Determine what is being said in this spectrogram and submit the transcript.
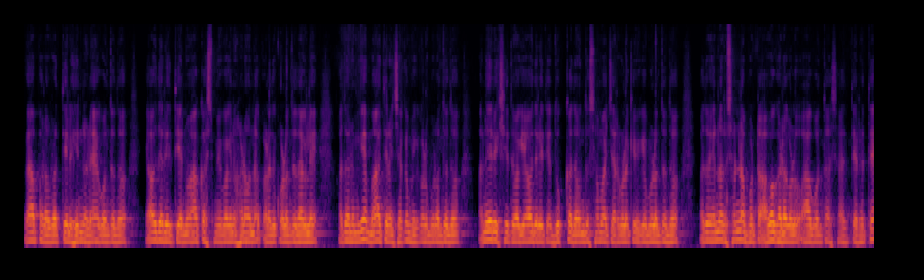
ವ್ಯಾಪಾರ ವೃತ್ತಿಯಲ್ಲಿ ಹಿನ್ನಡೆ ಆಗುವಂಥದ್ದು, ಯಾವುದೇ ರೀತಿಯನ್ನು ಆಕಸ್ಮಿಕವಾಗಿ ಹಣವನ್ನು ಕಳೆದುಕೊಳ್ಳುವಂಥದ್ದಾಗಲಿ, ಅಥವಾ ನಿಮಗೆ ಮಾತಿನ ಚಕಮಕಿಗಳು ಬರುವಂಥದ್ದು, ಅನಿರೀಕ್ಷಿತವಾಗಿ ಯಾವುದೇ ರೀತಿಯ ದುಃಖದ ಒಂದು ಸಮಾಚಾರಗಳು ಕಿವಿಗೆ ಬೀಳುವಂಥದ್ದು, ಅಥವಾ ಏನಾದರೂ ಸಣ್ಣ ಪುಟ್ಟ ಅವಘಡಗಳು ಆಗುವಂಥ ಸಾಧ್ಯತೆ ಇರುತ್ತೆ.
